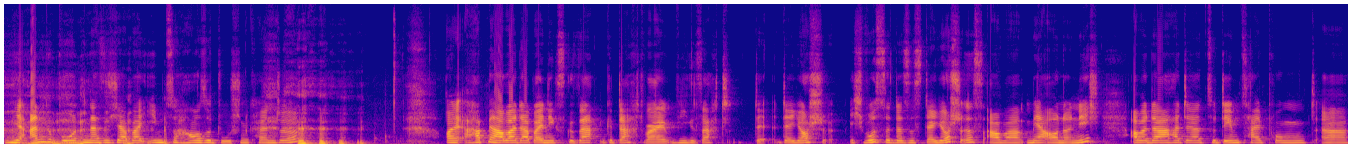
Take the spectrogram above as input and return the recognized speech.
mir angeboten, dass ich ja bei ihm zu Hause duschen könnte. Und habe mir aber dabei nichts gedacht, weil, wie gesagt, der, der Josh, ich wusste, dass es der Josh ist, aber mehr auch noch nicht. Aber da hat er zu dem Zeitpunkt, äh,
